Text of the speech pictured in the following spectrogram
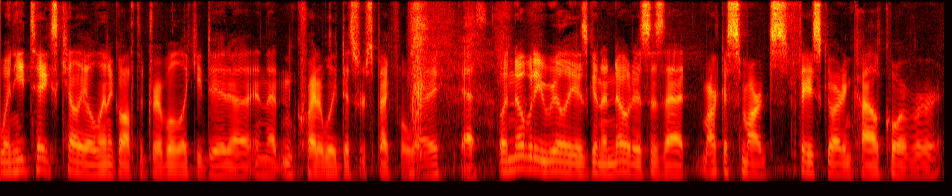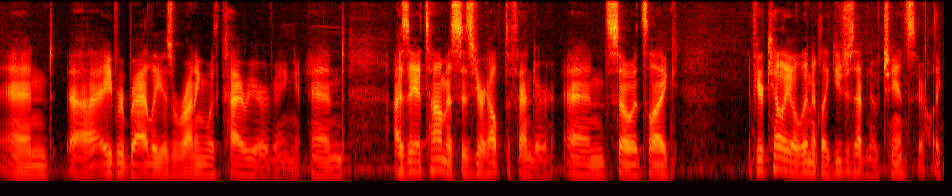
when he takes Kelly Olynyk off the dribble, like he did uh, in that incredibly disrespectful way, Yes. what nobody really is going to notice is that Marcus Smart's face guarding Kyle Korver, and uh, Avery Bradley is running with Kyrie Irving, and Isaiah Thomas is your help defender, and so it's like. If you're Kelly Olynyk, like you just have no chance there. Like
